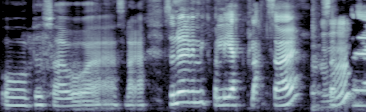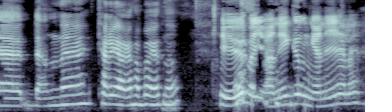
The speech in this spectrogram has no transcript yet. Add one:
och busa och eh, sådär. Så nu är vi mycket på lekplatser. Så att, Mm. eh, den eh, karriären har börjat nu. Kul, vad gör ni? Gungar ni eller?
